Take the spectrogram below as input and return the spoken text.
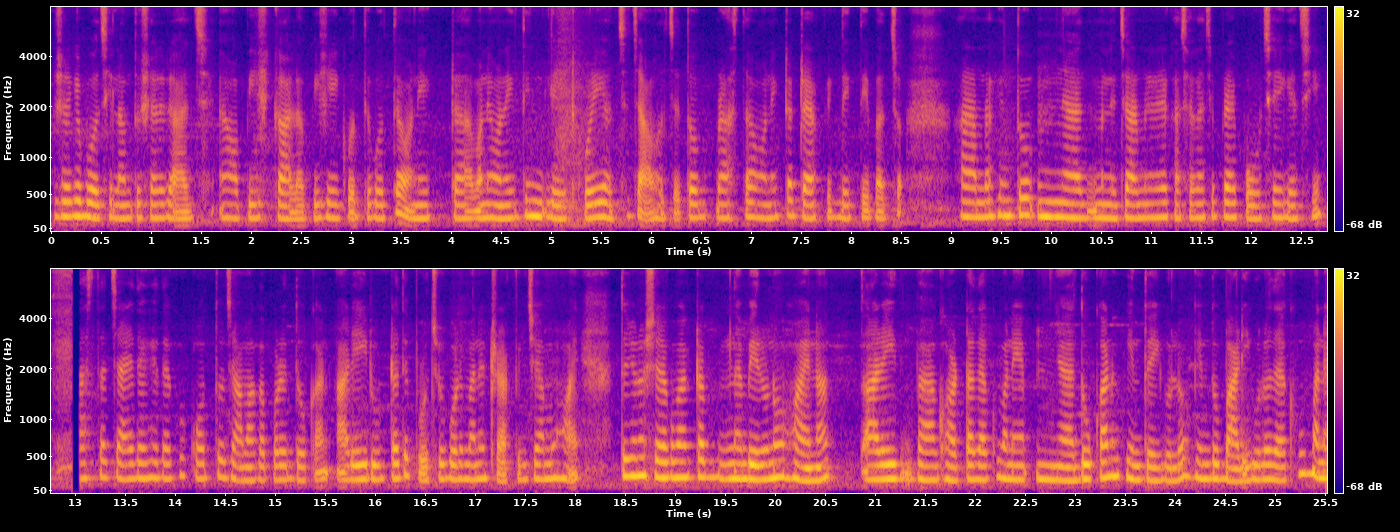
তুষারকে বলছিলাম, তুষারের আজ অফিস, কাল অফিস এই করতে করতে অনেকটা মানে অনেক দিন লেট করেই হচ্ছে যাওয়া হচ্ছে। তো রাস্তা অনেকটা ট্রাফিক দেখতেই পাচ্ছ। আর আমরা কিন্তু মানে চারমিনারের কাছাকাছি প্রায় পৌঁছেই গেছি। রাস্তার চারিদিকে দেখো কত জামা কাপড়ের দোকান, আর এই রুটটাতে প্রচুর পরিমাণে ট্রাফিক জ্যামও হয়। তো জন্য সেরকম একটা বেরোনো হয় না। আর এই ঘরটা দেখো মানে দোকান কিন্তু এইগুলো কিন্তু বাড়িগুলো দেখো মানে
